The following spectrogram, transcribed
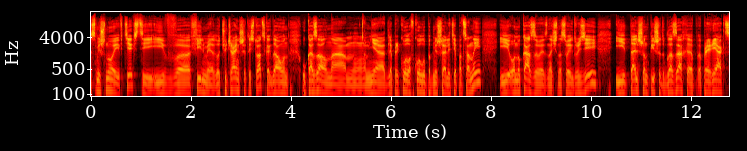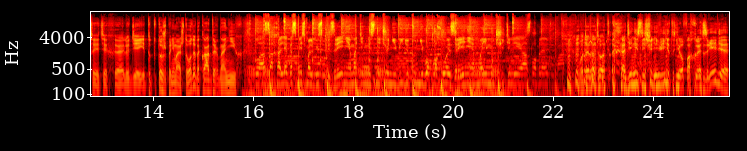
смешной и в тексте, и в фильме. Вот чуть раньше эта ситуация, когда он указал на... Мне для прикола в колу подмешали те пацаны, и он указывает, значит, на своих друзей, и дальше он пишет в глазах э, про реакции этих э, людей. И ты, ты тоже понимаешь, что вот это кадр на них. В глазах Олега смесь мольбы с презрением А Денис ничего не видит, у него плохое зрение Мои мучители ослабляют Вот этот вот, а Денис ничего не видит, у него плохое зрение,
